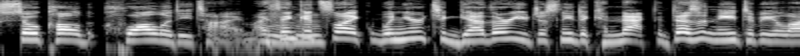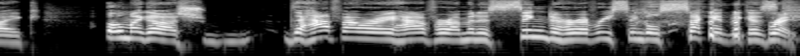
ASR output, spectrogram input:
so called quality time. I think Mhm. it's like when you're together, you just need to connect. It doesn't need to be like, oh my gosh, the half hour I have her, I'm going to sing to her every single second because Right.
